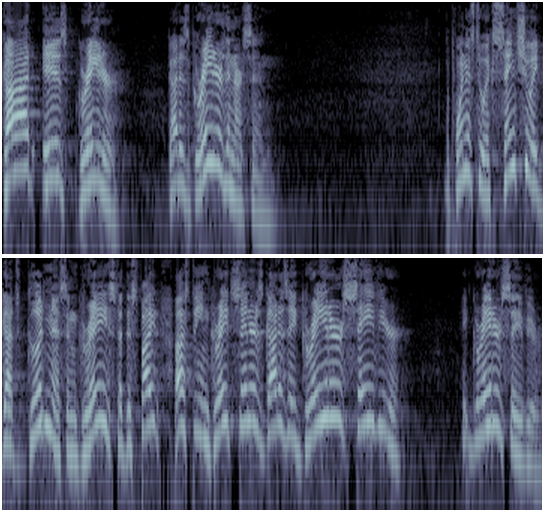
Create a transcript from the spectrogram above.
God is greater. God is greater than our sin. The point is to accentuate God's goodness and grace that despite us being great sinners, God is a greater Savior. A greater Savior.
